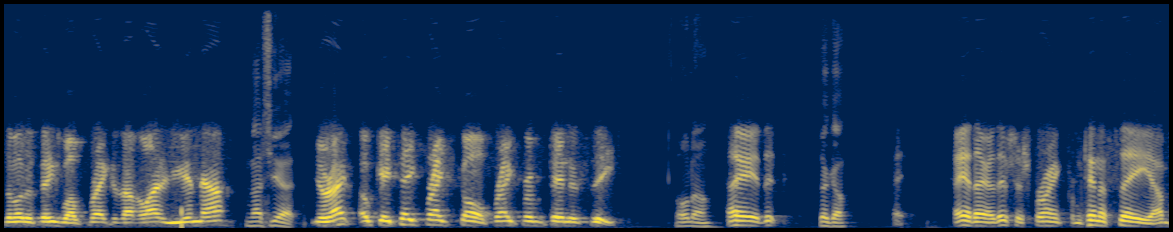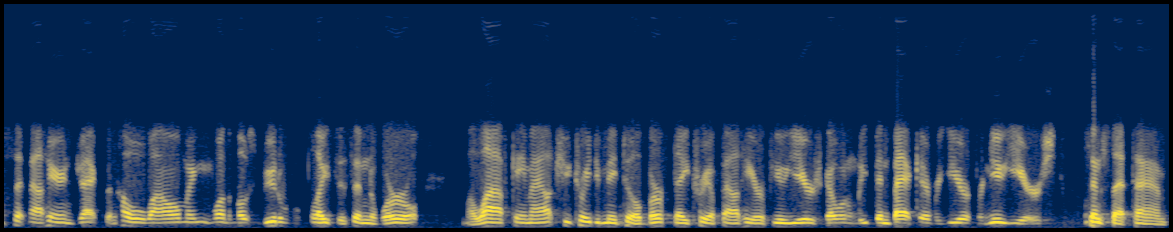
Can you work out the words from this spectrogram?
some other things while Frank is on the line. Are you in now? Not yet. You're right. Okay, take Frank's call. Frank from Tennessee. Hold on. Hey, th- there you go. Hey there, this is Frank from Tennessee. I'm sitting out here in Jackson Hole, Wyoming, one of the most beautiful places in the world. My wife came out. She treated me to a birthday trip out here a few years ago, and we've been back every year for New Year's since that time.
